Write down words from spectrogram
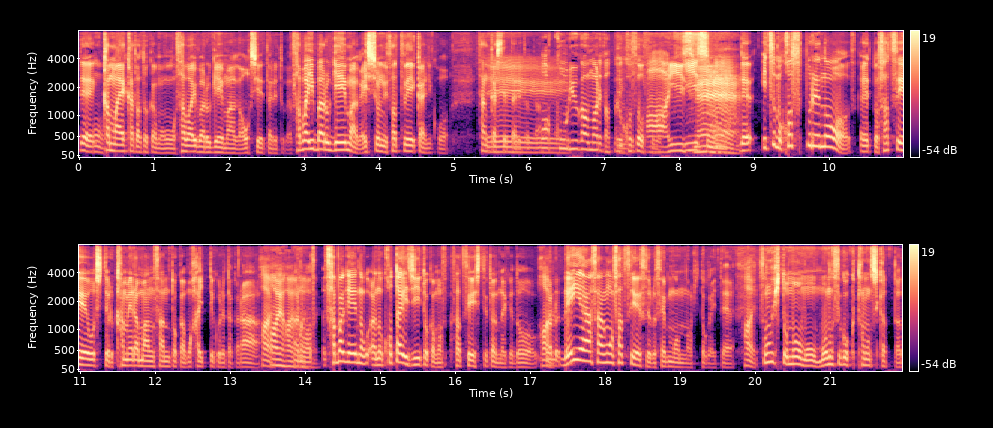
で、うん。構え方とかもサバイバルゲーマーが教えたりとかサバイバルゲーマーが一緒に撮影会にこう参加してたりとか。えー。あ交流が生まれたっていう。そうそうそ。うあーいいっすね。でいつもコスプレの、えっと、撮影をしてるカメラマンさんとかも入ってくれたから、はい。はいはいはいあのサバゲーのあの個体 G とかも撮影してたんだけど、はい。レイヤーさんを撮影する専門の人がいてはい。その人ももうものすごく楽しかった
